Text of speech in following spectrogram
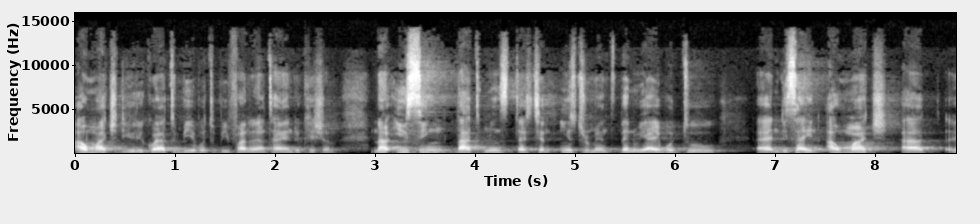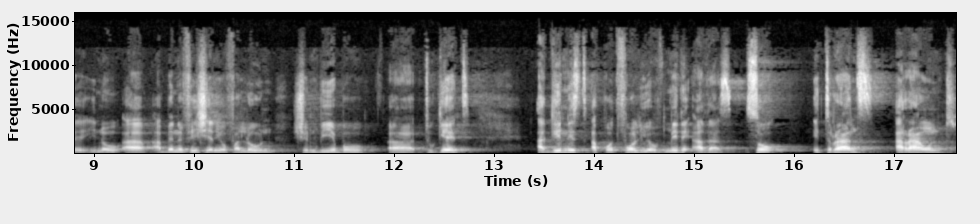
How much do you require to be able to be funded at higher education? Now, using that means testing instrument, then we are able to uh, decide how much uh, uh, you know, uh, a beneficiary of a loan should be able uh, to get against a portfolio of many others. So it runs around,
